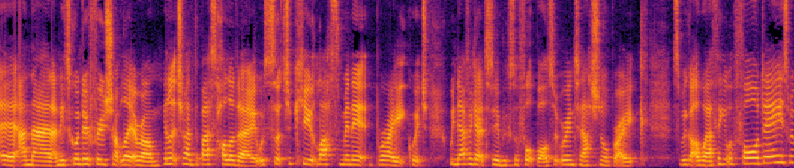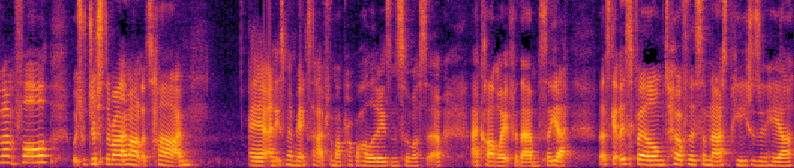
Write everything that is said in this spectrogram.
Uh, and then I need to go and do a food shop later on. We literally had the best holiday. It was such a cute last minute break, which we never get to do because of football, so we were international break. So we got away, I think it was four days we went for, which were just the right amount of time. Uh, and it's made me excited for my proper holidays in summer, so I can't wait for them. So yeah, let's get this filmed. Hopefully there's some nice pieces in here.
